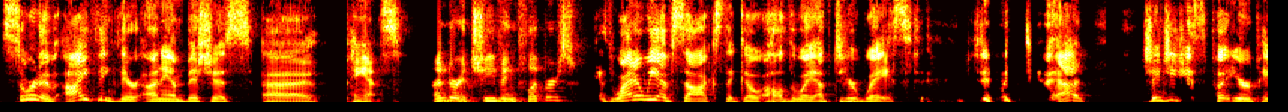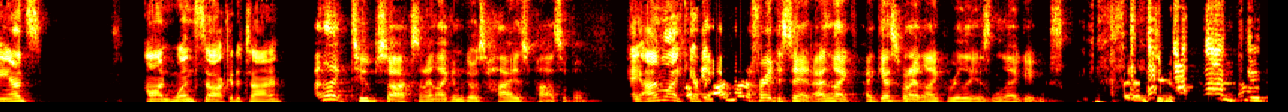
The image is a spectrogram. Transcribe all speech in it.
Sort of. I think they're unambitious uh, pants. Underachieving flippers? Because why don't we have socks that go all the way up to your waist? Should we do that? Shouldn't you just put your pants on one sock at a time? I like tube socks and I like them to go as high as possible. Hey, I'm like Okay, every. I'm not afraid to say it. I like. I guess what I like really is leggings, but I'm too, I'm too,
